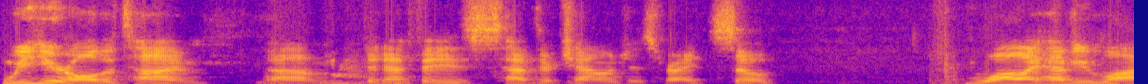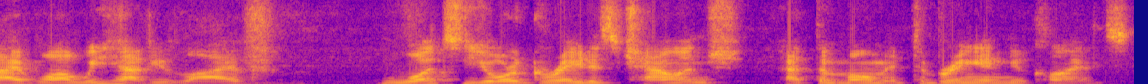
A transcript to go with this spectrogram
we hear all the time um, that FAs have their challenges, right? So while I have you live, while we have you live, what's your greatest challenge at the moment to bring in new clients?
